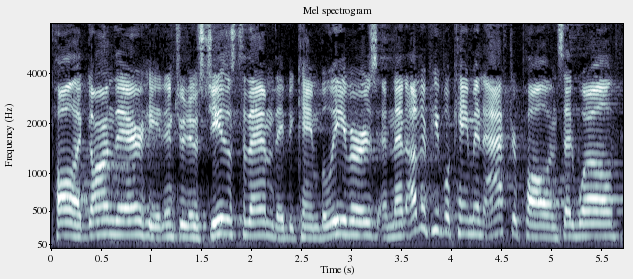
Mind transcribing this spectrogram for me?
Paul had gone there. He had introduced Jesus to them. They became believers. And then other people came in after Paul and said, well,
